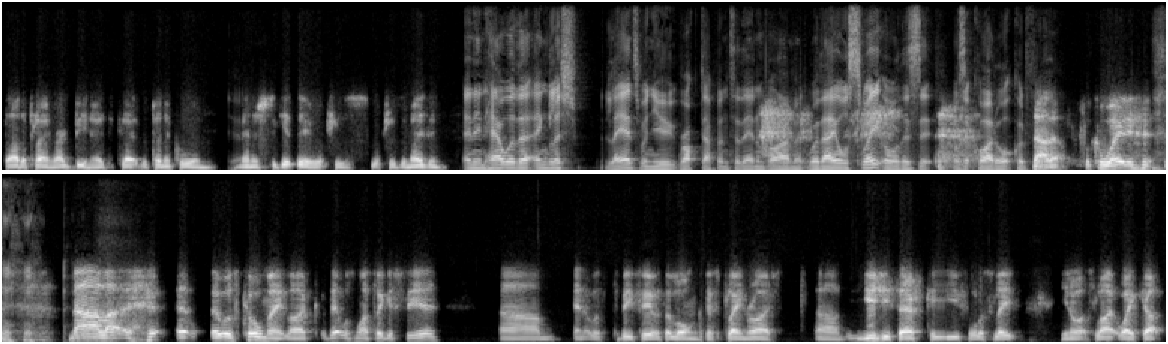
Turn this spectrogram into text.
started playing rugby. You know, to play at the pinnacle and yeah. managed to get there, which was which was amazing. And then, how were the English lads when you rocked up into that environment? Were they all sweet, or was it was it quite awkward for nah, you? Nah, nah, like it, it was cool, mate. Like that was my biggest fear, um, and it was to be fair, it was the longest plane ride. Um, usually, South Africa, you fall asleep. You know, it's like wake up,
